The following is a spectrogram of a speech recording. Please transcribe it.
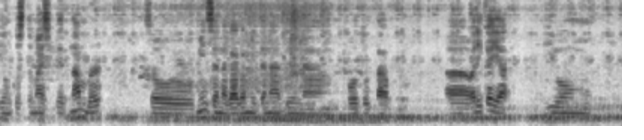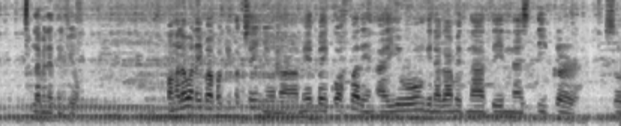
yung customized plate number. So, minsan nagagamitan natin ng phototop uh, o di kaya yung laminating film. Pangalawa na ipapakita ko sa inyo na made by Coaf pa rin ay yung ginagamit natin na sticker. So,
